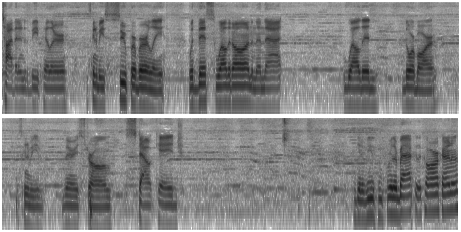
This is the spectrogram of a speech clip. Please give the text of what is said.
Tie that into the B-pillar. It's going to be super burly. With this welded on and then that welded door bar, it's going to be very strong, stout cage. Get a view from further back of the car, kind of.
